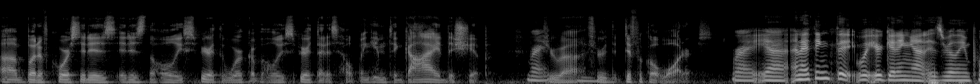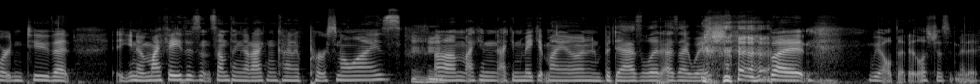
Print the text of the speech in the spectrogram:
Uh, but of course, it is it is the Holy Spirit, the work of the Holy Spirit, that is helping him to guide the ship Right. through uh, through the difficult waters. Right, yeah. And I think that what you're getting at is really important too that you know, my faith isn't something that I can kind of personalize. Um, I can I can make it my own and bedazzle it as I wish. but we all did it, let's just admit it.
